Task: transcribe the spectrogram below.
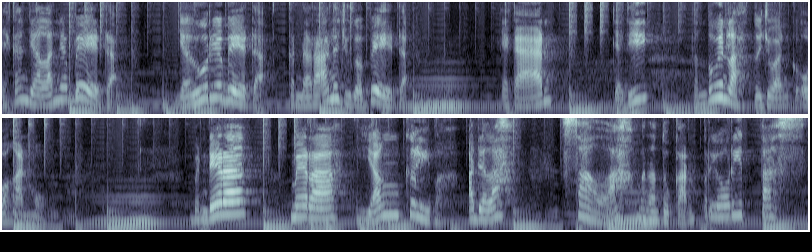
Ya kan jalannya beda jalurnya beda, kendaraannya juga beda. Ya kan? Jadi, tentuinlah tujuan keuanganmu. Bendera merah yang kelima adalah salah menentukan prioritas.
